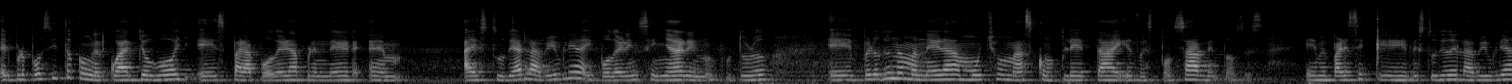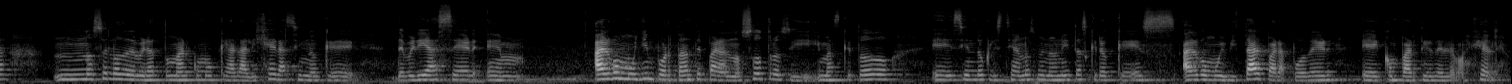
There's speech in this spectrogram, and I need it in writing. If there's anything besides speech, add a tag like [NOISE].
el propósito con el cual yo voy es para poder aprender em, a estudiar la Biblia y poder enseñar en un futuro, eh, pero de una manera mucho más completa y responsable. Entonces, eh, me parece que el estudio de la Biblia no se lo deberá tomar como que a la ligera, sino que debería ser em, algo muy importante para nosotros y, y más que todo eh, siendo cristianos menonitas creo que es algo muy vital para poder eh, compartir del Evangelio.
